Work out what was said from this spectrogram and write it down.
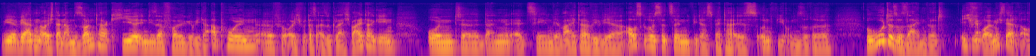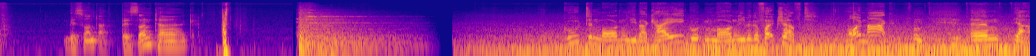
Wir werden euch dann am Sonntag hier in dieser Folge wieder abholen. Äh, für euch wird das also gleich weitergehen. Und äh, dann erzählen wir weiter, wie wir ausgerüstet sind, wie das Wetter ist und wie unsere Route so sein wird. Ich Ja. freue mich sehr drauf. Bis Sonntag. Bis Sonntag. Guten Morgen, lieber Kai. Guten Morgen, liebe Gefolgschaft. Moin Marc. Ähm, ja,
